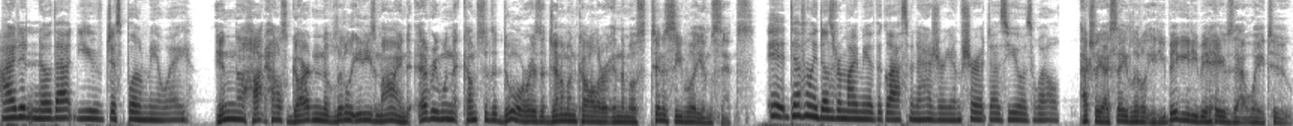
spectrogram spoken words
I didn't know that. You've just blown me away. In the hothouse garden of little Edie's mind, everyone that comes to the door is a gentleman caller in the most Tennessee Williams sense. It definitely does remind me of the glass menagerie. I'm sure it does you as well. Actually, I say little Edie. Big Edie behaves that way too.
